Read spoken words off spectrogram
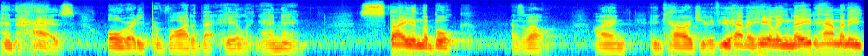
and has already provided that healing. Amen. Stay in the book as well. I encourage you. If you have a healing need, how many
